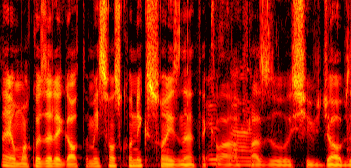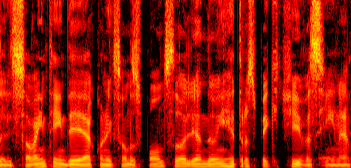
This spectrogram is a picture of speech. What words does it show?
É, uma coisa legal também são as conexões, né? Tem aquela Exato. frase do Steve Jobs, ele só vai entender a conexão dos pontos olhando em retrospectiva, assim, né?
